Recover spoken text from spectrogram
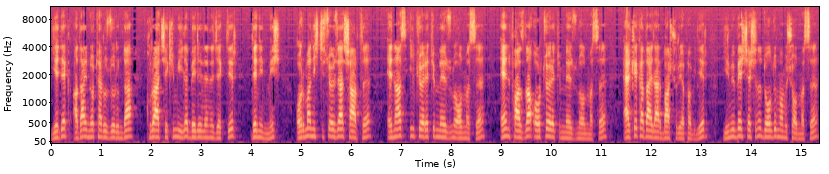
yedek aday noter huzurunda kura çekimi ile belirlenecektir denilmiş. Orman işçisi özel şartı en az ilk öğretim mezunu olması, en fazla orta öğretim mezunu olması, erkek adaylar başvuru yapabilir. 25 yaşını doldurmamış olması,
